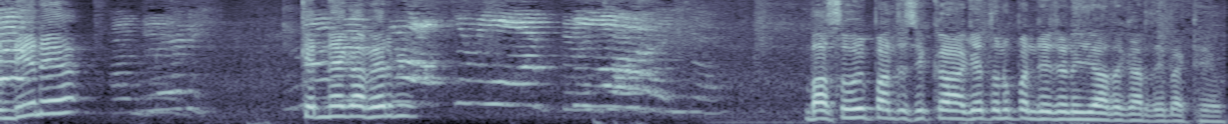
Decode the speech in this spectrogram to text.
ਇੰਡੀਅਨ ਆ? ਕਿੰਨੇ ਕਾ ਫਿਰ ਵੀ? ਬਸ ਉਹੀ ਪੰਜ ਸਿੱਕਾ ਆ ਗਿਆ ਤੈਨੂੰ ਪੰਜੇ ਜਣੇ ਯਾਦ ਕਰਦੇ ਬੈਠੇ ਹੋ।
